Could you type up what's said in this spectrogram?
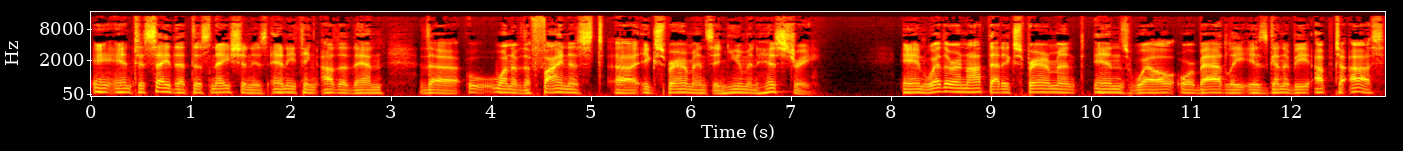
And, and to say that this nation is anything other than the one of the finest uh, experiments in human history. And whether or not that experiment ends well or badly is going to be up to us,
